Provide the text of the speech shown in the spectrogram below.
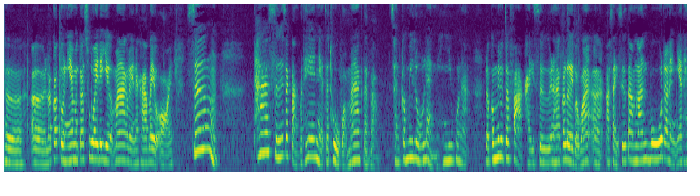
เธอ เออแล้วก็ตัวนี้มันก็ช่วยได้เยอะมากเลยนะคะไบโอออยซึ่งถ้าซื้อจากต่างประเทศเนี่ยจะถูกกว่ามากแต่แบบฉันก็ไม่รู้แหล่งฮิ้วน่ะ แล้วก็ไม่รู้จะฝากใครซื้อนะคะ ก็เลยแบบว่าเอออาศัยซื้อตามร้านบูธอะไรเงี้ยแท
